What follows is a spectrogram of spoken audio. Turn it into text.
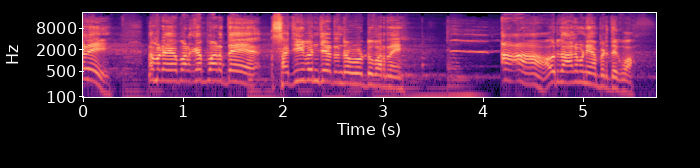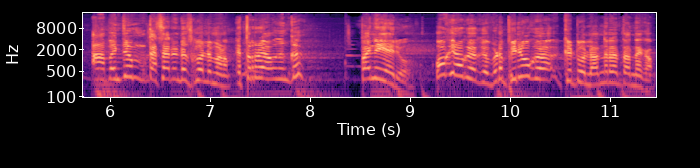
അതെ നമ്മുടെ വടക്കപ്പാടത്തെ സജീവൻ ചേട്ടന്റെ റോട്ട് പറഞ്ഞേ. ആ ആ ആ, ഒരു നാല് മണിയാകുമ്പോഴത്തേക്ക് വാ. ആ ബെഞ്ചും കസേരയും സ്കൂളിലും വേണം. എത്ര രൂപയാവും നിങ്ങൾക്ക്? പതിനയ്യായിരമോ ഓക്കെ ഓക്കെ ഓക്കെ. ഇവിടെ പിരിവൊക്കെ കിട്ടുമല്ലോ അന്നേരം തന്നേക്കാം.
